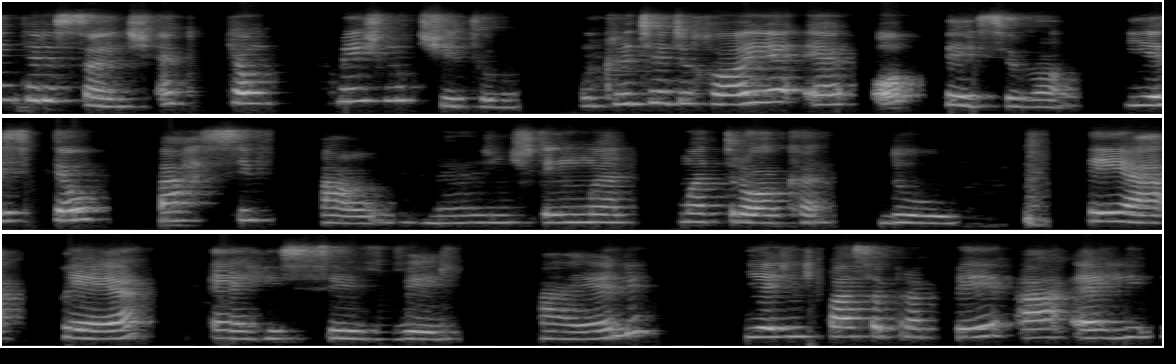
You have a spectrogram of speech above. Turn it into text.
é interessante é que é o mesmo título. O Christian de Roya é o Percival e esse é o Parsifal. Né? A gente tem uma, uma troca do P-A-P-R-C-V-A-L e a gente passa para P-A-R-Z-I-F-A.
